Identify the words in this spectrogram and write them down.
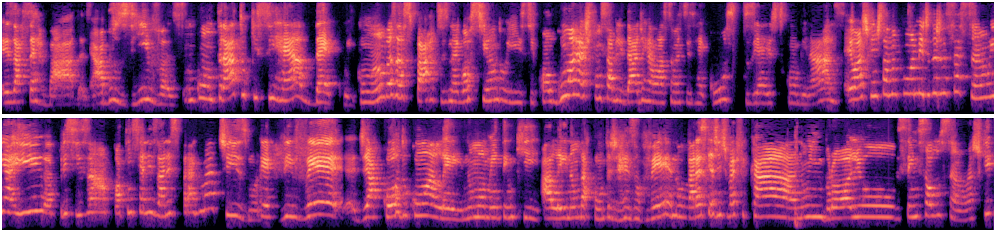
exacerbadas, abusivas, um contrato que se readeque com ambas as partes negociando isso e com alguma responsabilidade em relação a esses recursos e a esses combinados, eu acho que a gente está com uma medida de exceção e aí precisa potencializar esse pragmatismo, porque viver de acordo com a lei no momento em que a lei não dá conta de resolver, não, parece que a gente vai ficar num embrólio sem solução. Acho que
